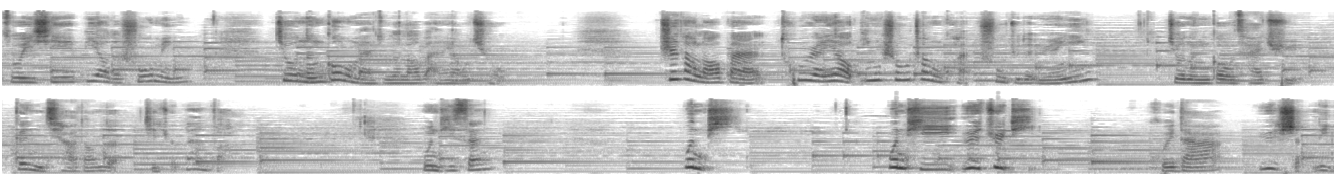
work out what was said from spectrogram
做一些必要的说明，就能够满足了老板的要求。知道老板突然要应收账款数据的原因，就能够采取更恰当的解决办法。问题三，问题。问题越具体，回答越省力，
